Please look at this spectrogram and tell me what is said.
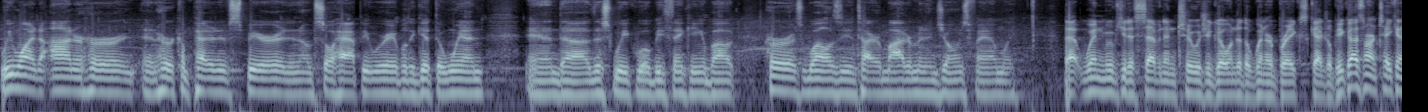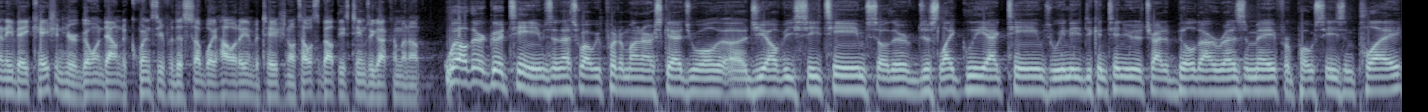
we wanted to honor her and, and her competitive spirit, and I'm so happy we were able to get the win. And uh, this week we'll be thinking about her as well as the entire Moderman and Jones family. That win moves you to 7 and 2 as you go into the winter break schedule. But you guys aren't taking any vacation here, going down to Quincy for this Subway Holiday Invitational. Tell us about these teams we got coming up. Well, they're good teams, and that's why we put them on our schedule. Uh, GLVC teams, so they're just like GLIAC teams. We need to continue to try to build our resume for postseason play.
